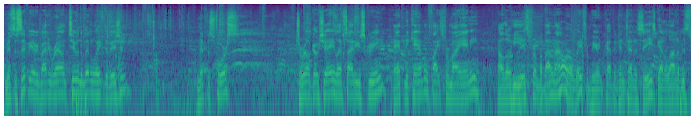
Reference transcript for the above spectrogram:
Mississippi, everybody. Round two in the middleweight division. Memphis Force. Terrell Gausha, left side of your screen. Anthony Campbell fights for Miami, although he is from about an hour away from here in Covington, Tennessee. He's got a lot of his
